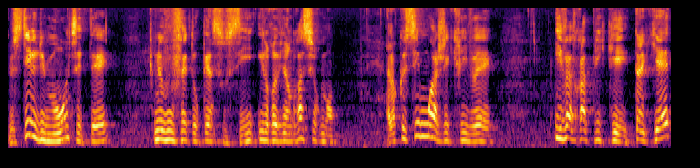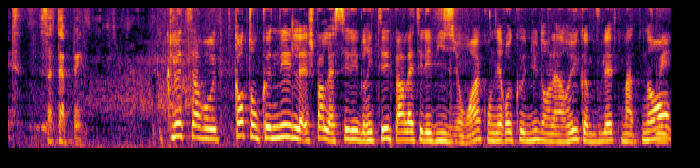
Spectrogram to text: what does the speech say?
Le style du monde, c'était ne vous faites aucun souci, il reviendra sûrement. Alors que si moi j'écrivais il va te rappliquer, t'inquiète, ça tapait. Claude Sarraud, quand on connaît, je parle de la célébrité par la télévision, hein, qu'on est reconnu dans la rue comme vous l'êtes maintenant,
